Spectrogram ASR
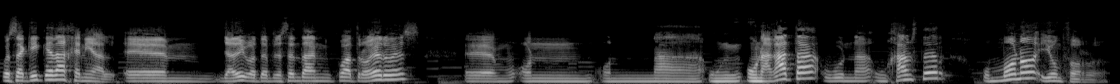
Pues aquí queda genial. Eh, ya digo, te presentan cuatro héroes. eh, un- una, un- una gata, una- un hámster, un mono y un zorro.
